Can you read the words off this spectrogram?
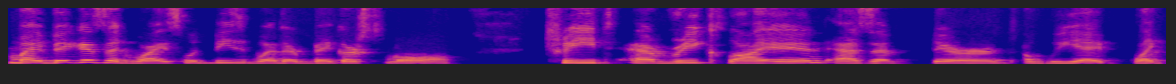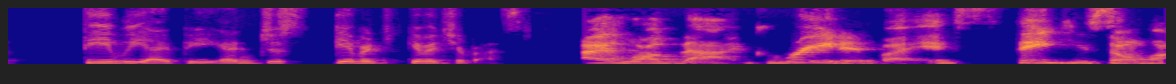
my biggest advice would be whether big or small, treat every client as if they're a VIP like the VIP and just give it give it your best. I love that. Great advice. Thank you so much.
